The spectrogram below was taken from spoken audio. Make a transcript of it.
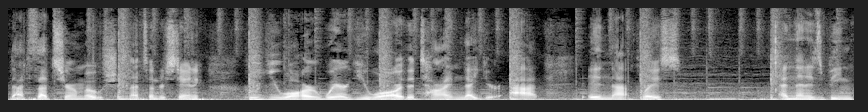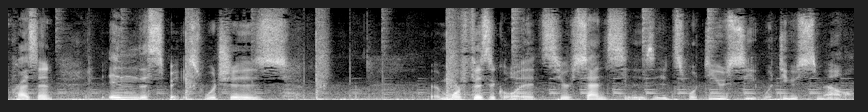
That's that's your emotion. That's understanding who you are, where you are, the time that you're at in that place, and then it's being present in the space, which is more physical. It's your senses, it's what do you see, what do you smell,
